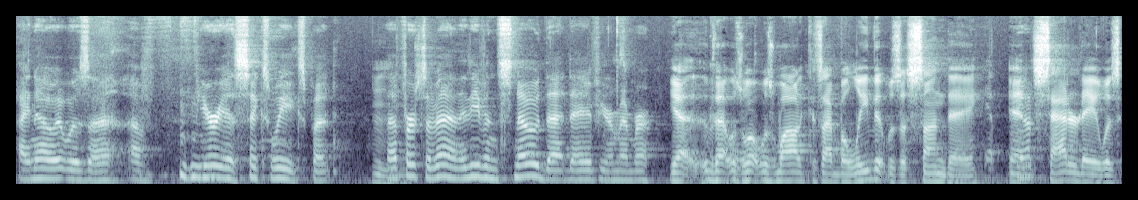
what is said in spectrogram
I know it was a, a furious six weeks. But that first event, it even snowed that day, if you remember. Yeah, that was what was wild because I believe it was a Sunday, Yep. and Yep. Saturday was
